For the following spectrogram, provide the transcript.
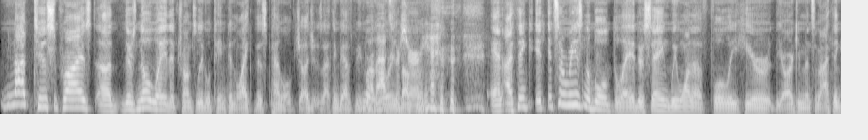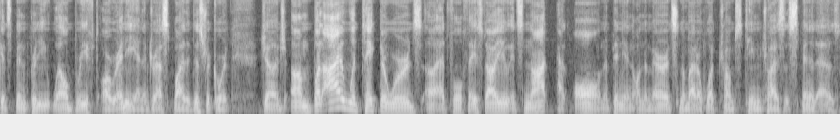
not too surprised. Uh, there's no way that Trump's legal team can like this panel of judges. I think they have to be very well, worried about sure, them. Yeah. and I think it, it's a reasonable delay. They're saying we want to fully hear the arguments. I mean, I think it's been pretty well briefed already and addressed by the district court judge. Um, but I would take their words uh, at full face value. It's not at all an opinion on the merits, no matter what Trump's team tries to spin it as.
